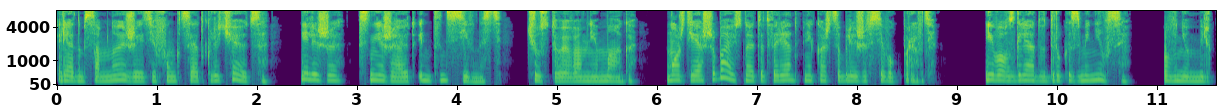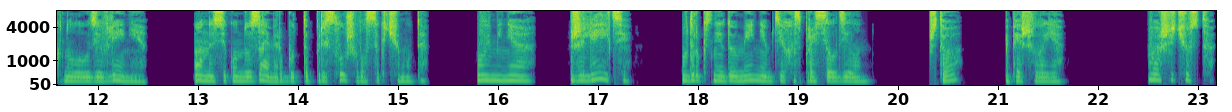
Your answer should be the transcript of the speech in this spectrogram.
Рядом со мной же эти функции отключаются или же снижают интенсивность, чувствуя во мне мага. Может, я ошибаюсь, но этот вариант мне кажется ближе всего к правде. Его взгляд вдруг изменился, в нем мелькнуло удивление. Он на секунду замер, будто прислушивался к чему-то. Вы меня жалеете? Вдруг с недоумением тихо спросил Дилан. Что? опешила я. Ваши чувства.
